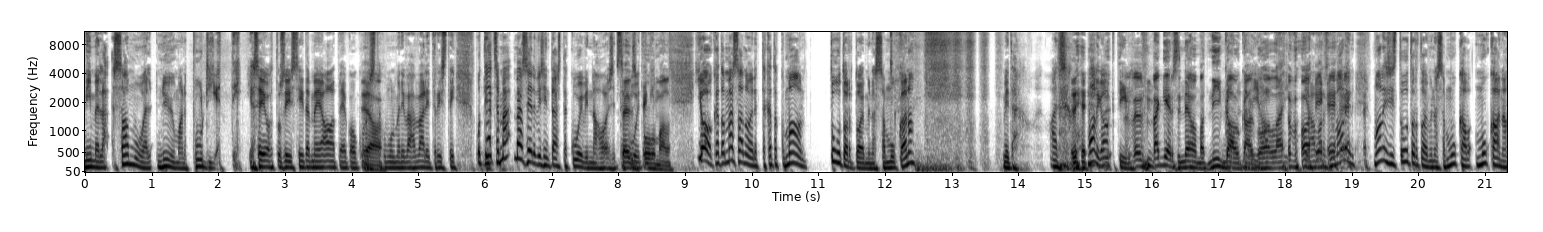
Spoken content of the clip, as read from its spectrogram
nimellä Samuel Nyman budjetti. Ja se johtui siis siitä meidän ATK-kurssista, kun mulla meni vähän välit ristiin. Mutta tiedätkö, mä, mä selvisin tästä kuivin nahoin sitten Selvisit kuitenkin. puhumalla. Joo, kato, mä sanoin, että kato, kun mä oon tutor-toiminnassa mukana. Mitä? Mä olin aktiivinen. Mä kiersin ne hommat niin kaukaa kuin ihan- ollaan ihan voi. varmasti. Mä olin, mä olin siis tutor-toiminnassa muka, mukana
